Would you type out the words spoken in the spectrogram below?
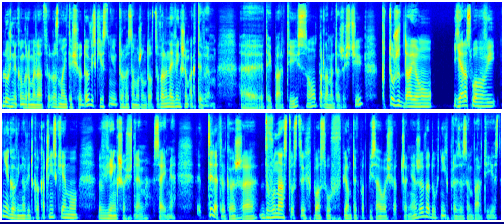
luźny konglomerat rozmaitych środowisk, jest w nim trochę samorządowców, ale największym aktywem e, tej partii są parlamentarzyści, którzy dają Jarosławowi, nie Gowinowi, tylko Kaczyńskiemu większość w tym Sejmie. Tyle tylko, że 12 z tych posłów w piątek podpisało oświadczenie, że według nich prezesem partii jest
